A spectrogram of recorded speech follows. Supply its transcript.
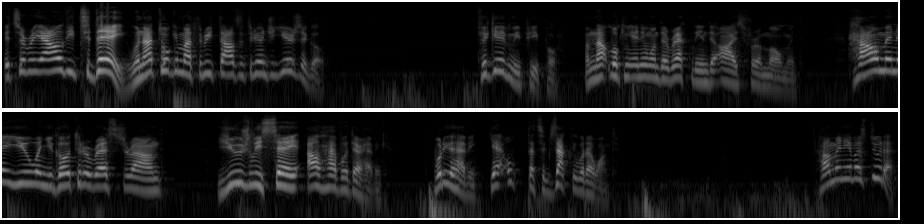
It's a reality today. We're not talking about 3,300 years ago. Forgive me, people. I'm not looking anyone directly in the eyes for a moment. How many of you, when you go to the restaurant, usually say, I'll have what they're having? What are you having? Yeah, oh, that's exactly what I want. How many of us do that?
